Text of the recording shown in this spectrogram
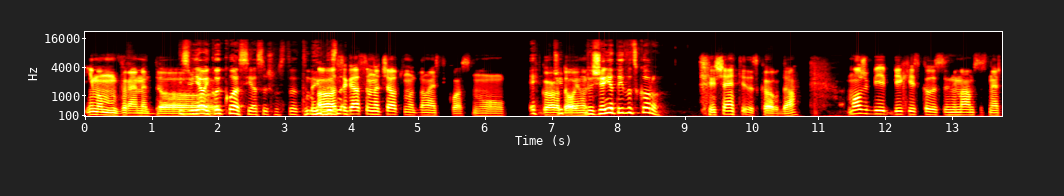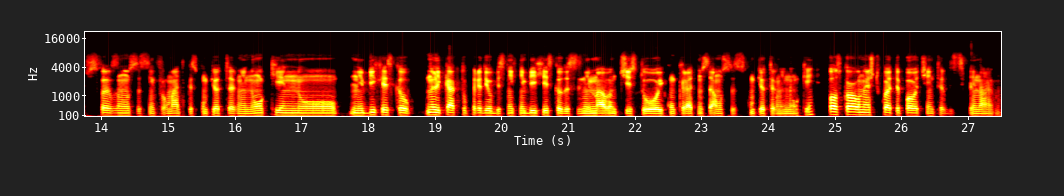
Имам време да... Извинявай, кой клас си аз всъщност? Не, а, не сега съм началото на 12 клас, но е, горе-долу имам... Решенията идват скоро. Решенията идват скоро, да. Може би бих искал да се занимавам с нещо свързано с информатика, с компютърни науки, но не бих искал, нали, както преди обясних, не бих искал да се занимавам чисто и конкретно само с компютърни науки. По-скоро нещо, което е повече интердисциплинарно.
